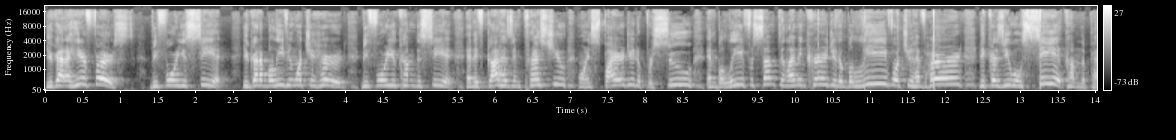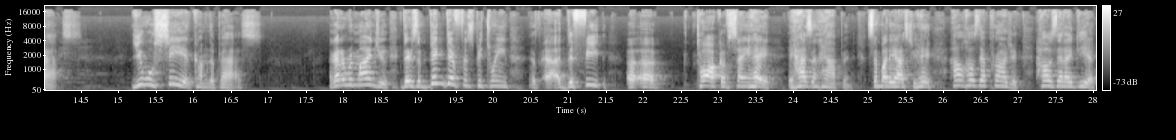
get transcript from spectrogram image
You got to hear first before you see it. You got to believe in what you heard before you come to see it. And if God has impressed you or inspired you to pursue and believe for something, let me encourage you to believe what you have heard because you will see it come to pass. You will see it come to pass. I got to remind you, there's a big difference between a defeat a, a talk of saying, hey, it hasn't happened. Somebody asks you, hey, how, how's that project? How's that idea?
